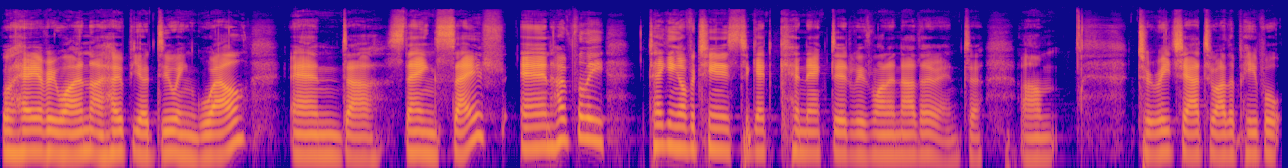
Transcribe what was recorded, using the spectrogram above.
Well, hey everyone, I hope you're doing well and uh, staying safe, and hopefully taking opportunities to get connected with one another and to. Um, to reach out to other people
